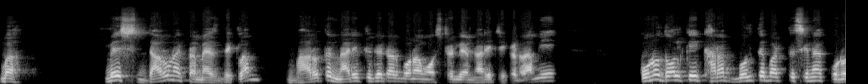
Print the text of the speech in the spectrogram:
বাহ, বেশ দারুণ একটা ম্যাচ দেখলাম। ভারতের নারী ক্রিকেটার বনাম অস্ট্রেলিয়ার নারী ক্রিকেটার আমি কোনো দলকেই খারাপ বলতে পারতেছি না, কোনো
